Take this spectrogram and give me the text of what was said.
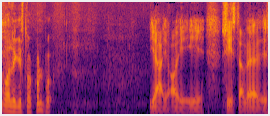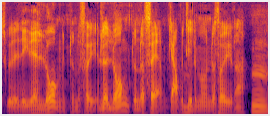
vad ligger Stockholm på? Ja, ja, i sista, det ligger långt under, fyra, långt under fem, kanske till och med under fyra. Mm.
